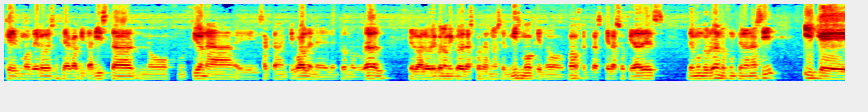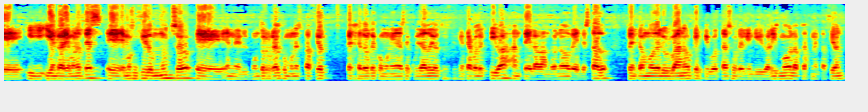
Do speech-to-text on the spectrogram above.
que el modelo de sociedad capitalista no funciona eh, exactamente igual en el entorno rural que el valor económico de las cosas no es el mismo, que no, vamos, que las, que las sociedades del mundo rural no funcionan así y que y, en Radio Monotes eh, hemos incidido mucho eh, en el mundo rural como un espacio tejedor de comunidades de cuidado y autosuficiencia colectiva ante el abandono del Estado frente a un modelo urbano que pivota sobre el individualismo, la fragmentación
